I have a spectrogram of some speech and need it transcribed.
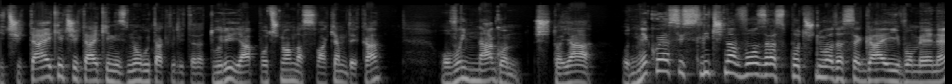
И читајки, читајки низ многу такви литератури, ја почнувам да сваќам дека овој нагон што ја од некоја си слична возраст почнува да се гаи и во мене,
